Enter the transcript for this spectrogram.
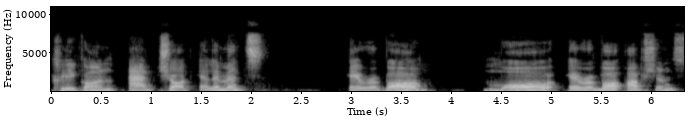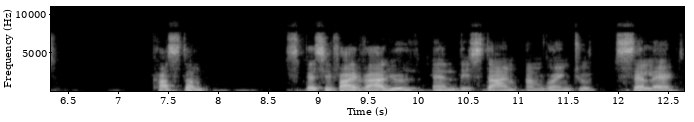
Click on Add Chart Elements, Error Bar, More Error Bar Options, Custom, Specify Values, and this time I'm going to select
